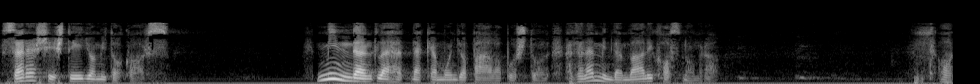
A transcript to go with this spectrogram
Szeres és tégy, amit akarsz. Mindent lehet nekem, mondja Pálapostól. Hát de nem minden válik hasznomra. A,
